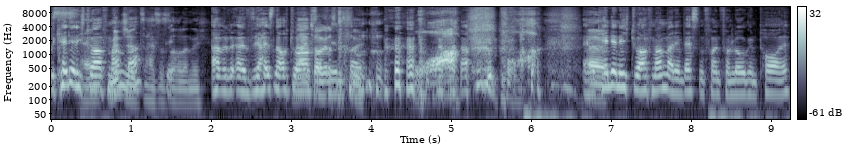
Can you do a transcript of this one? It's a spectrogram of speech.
Sie kennt ja nicht Ähm, Dwarf Mamba. Midget heißt es doch, oder nicht? Aber äh, sie heißen auch Dwarfs Torge, auf das jeden bist Fall. Boah. Boah. Er kennt ja nicht Dwarf Mamba, den besten Freund von Logan Paul.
